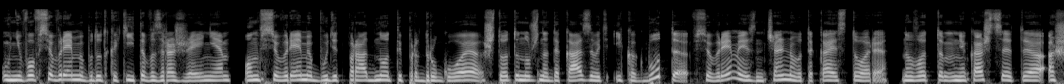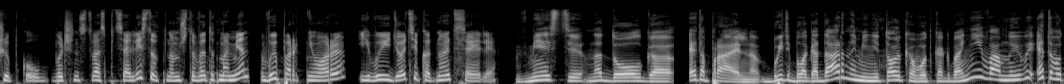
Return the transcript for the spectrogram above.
У него все время будут какие-то возражения, он все время будет про одно, ты про другое, что-то нужно доказывать, и как будто все время изначально вот такая история. Но вот мне кажется, это ошибка у большинства специалистов, потому что в этот момент вы партнеры, и вы идете к одной цели вместе, надолго. Это правильно. Быть благодарными не только вот как бы они вам, но и вы. Это вот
